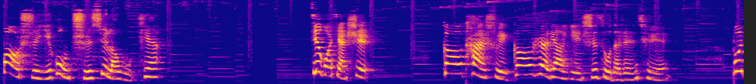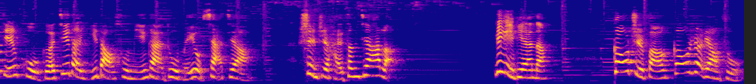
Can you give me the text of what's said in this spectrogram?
暴食一共持续了五天。结果显示，高碳水高热量饮食组的人群，不仅骨骼肌的胰岛素敏感度没有下降，甚至还增加了。另一边呢，高脂肪高热量组，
